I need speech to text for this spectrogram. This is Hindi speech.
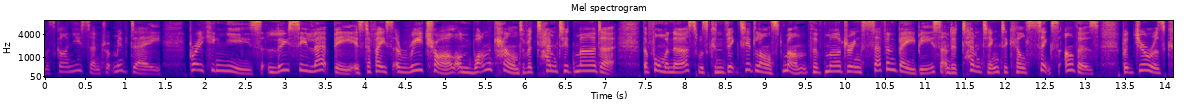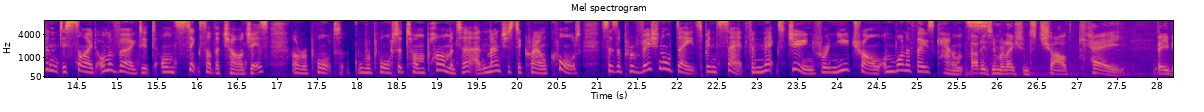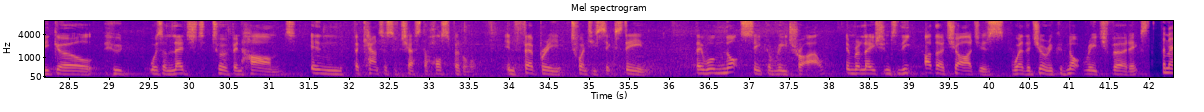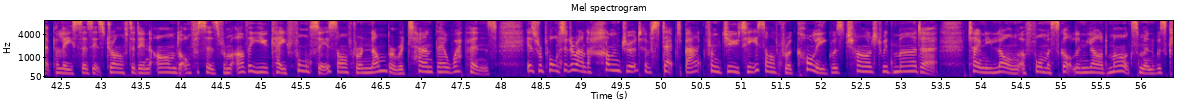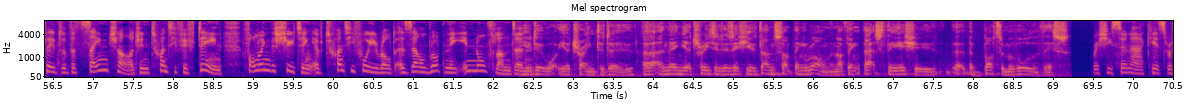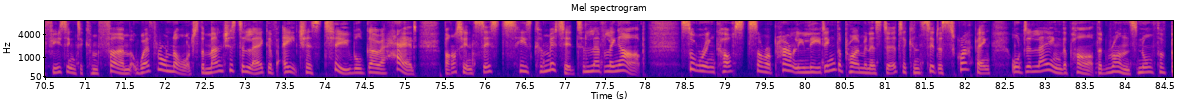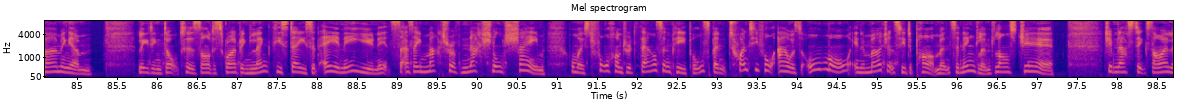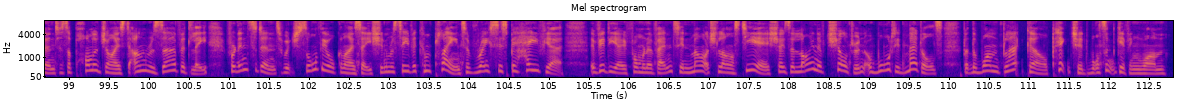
The Sky News Centre at midday. Breaking news Lucy Letby is to face a retrial on one count of attempted murder. The former nurse was convicted last month of murdering seven babies and attempting to kill six others, but jurors couldn't decide on a verdict on six other charges. Our report, reporter Tom Parmenter at Manchester Crown Court says a provisional date's been set for next June for a new trial on one of those counts. That is in relation to child K, baby girl who was alleged to have been harmed in the Countess of Chester Hospital in February 2016. They will not seek a retrial in relation to the other charges where the jury could not reach verdicts. The Met Police says it's drafted in armed officers from other UK forces after a number returned their weapons. It's reported around 100 have stepped back from duties after a colleague was charged with murder. Tony Long, a former Scotland Yard marksman, was cleared of the same charge in 2015 following the shooting of 24 year old Azelle Rodney in North London. You do what you're trained to do, uh, and then you're treated as if you've done something wrong. And I think that's the issue. The bottom of all of this. Rishi Sunak is refusing to confirm whether or not the Manchester leg of HS2 will go ahead, but insists he's committed to levelling up. Soaring costs are apparently leading the Prime Minister to consider scrapping or delaying the part that runs north of Birmingham. Leading doctors are describing lengthy stays at A&E units as a matter of national shame. Almost 400,000 people spent 24 hours or more in emergency departments in England last year. Gymnastics Ireland has apologised apologised unreservedly for an incident which saw the organisation receive a complaint of racist behaviour. A video from an event in March last year shows a line of children awarded medals, but the one black girl pictured wasn't giving one.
